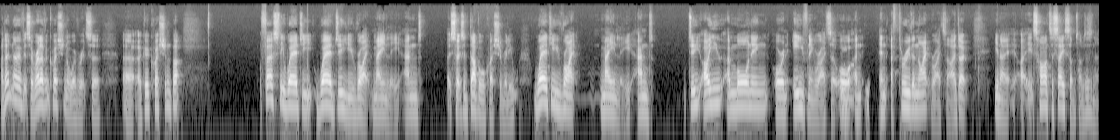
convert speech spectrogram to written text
I don't know if it's a relevant question or whether it's a a, a good question. But firstly, where do you where do you write mainly? And so it's a double question really. Where do you write mainly, and do are you a morning or an evening writer or an, an a through the night writer? I don't, you know, it's hard to say sometimes, isn't it?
